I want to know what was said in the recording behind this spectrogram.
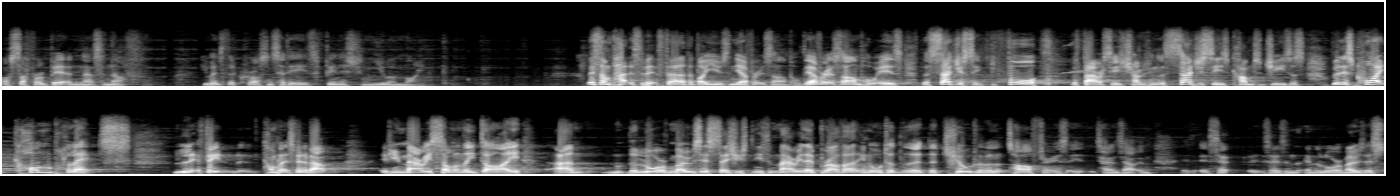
I'll suffer a bit and that's enough. He went to the cross and said, It is finished and you are mine. Let's unpack this a bit further by using the other example. The other example is the Sadducees. Before the Pharisees challenged him, the Sadducees come to Jesus with this quite complex, complex thing about if you marry someone, they die. Um, the law of Moses says you need to marry their brother in order that the, the children are looked after, it, it turns out, in, it, it, says in the, in the, law of Moses.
